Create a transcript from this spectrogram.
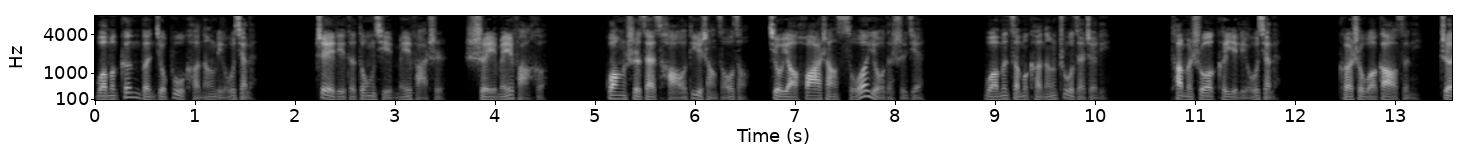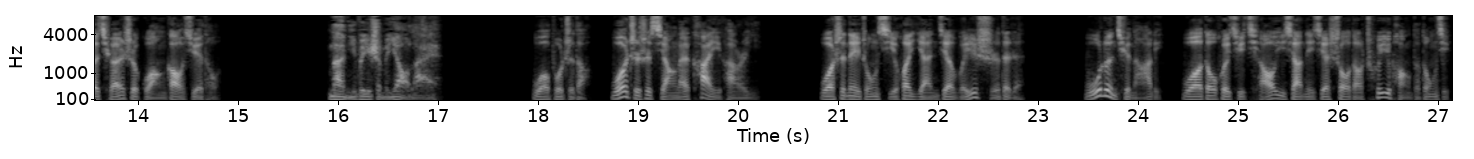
我们根本就不可能留下来。这里的东西没法吃，水没法喝，光是在草地上走走就要花上所有的时间。我们怎么可能住在这里？他们说可以留下来，可是我告诉你，这全是广告噱头。那你为什么要来？我不知道，我只是想来看一看而已。我是那种喜欢眼见为实的人。无论去哪里，我都会去瞧一下那些受到吹捧的东西。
